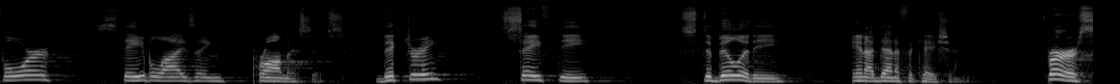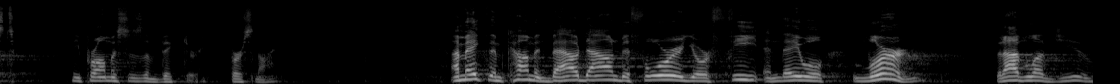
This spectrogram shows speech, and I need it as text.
four stabilizing promises victory, safety, stability, and identification. First, he promises them victory. Verse 9. I make them come and bow down before your feet, and they will learn that I've loved you.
